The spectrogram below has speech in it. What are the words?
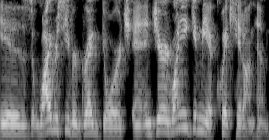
is wide receiver Greg Dortch. And, and Jared, why don't you give me a quick hit on him?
